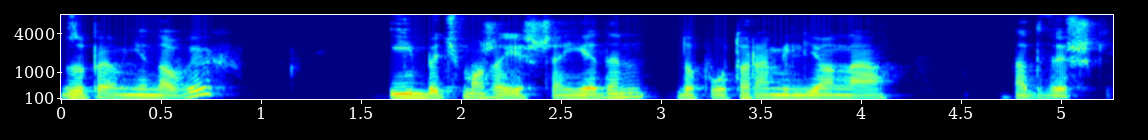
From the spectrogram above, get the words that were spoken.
zupełnie nowych i być może jeszcze jeden do półtora miliona nadwyżki.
